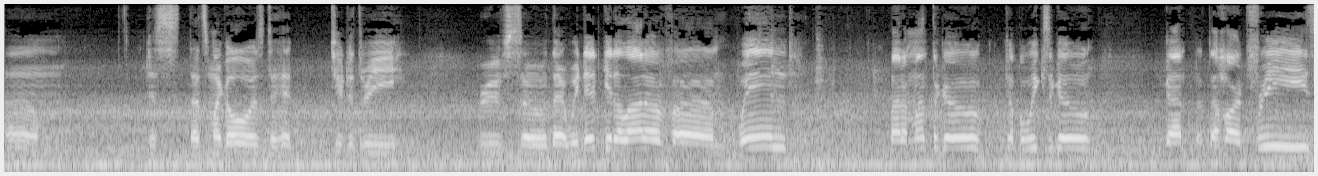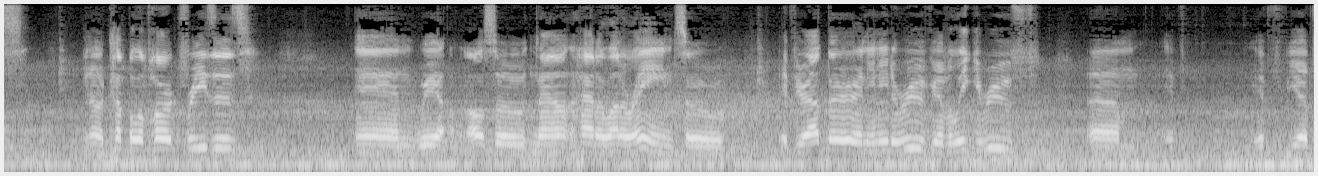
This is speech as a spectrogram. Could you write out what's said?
um, just that's my goal is to hit two to three roofs. So that we did get a lot of um, wind about a month ago, a couple weeks ago. Got the hard freeze, you know, a couple of hard freezes. And we also now had a lot of rain. So if you're out there and you need a roof, you have a leaky roof, um, if if you have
